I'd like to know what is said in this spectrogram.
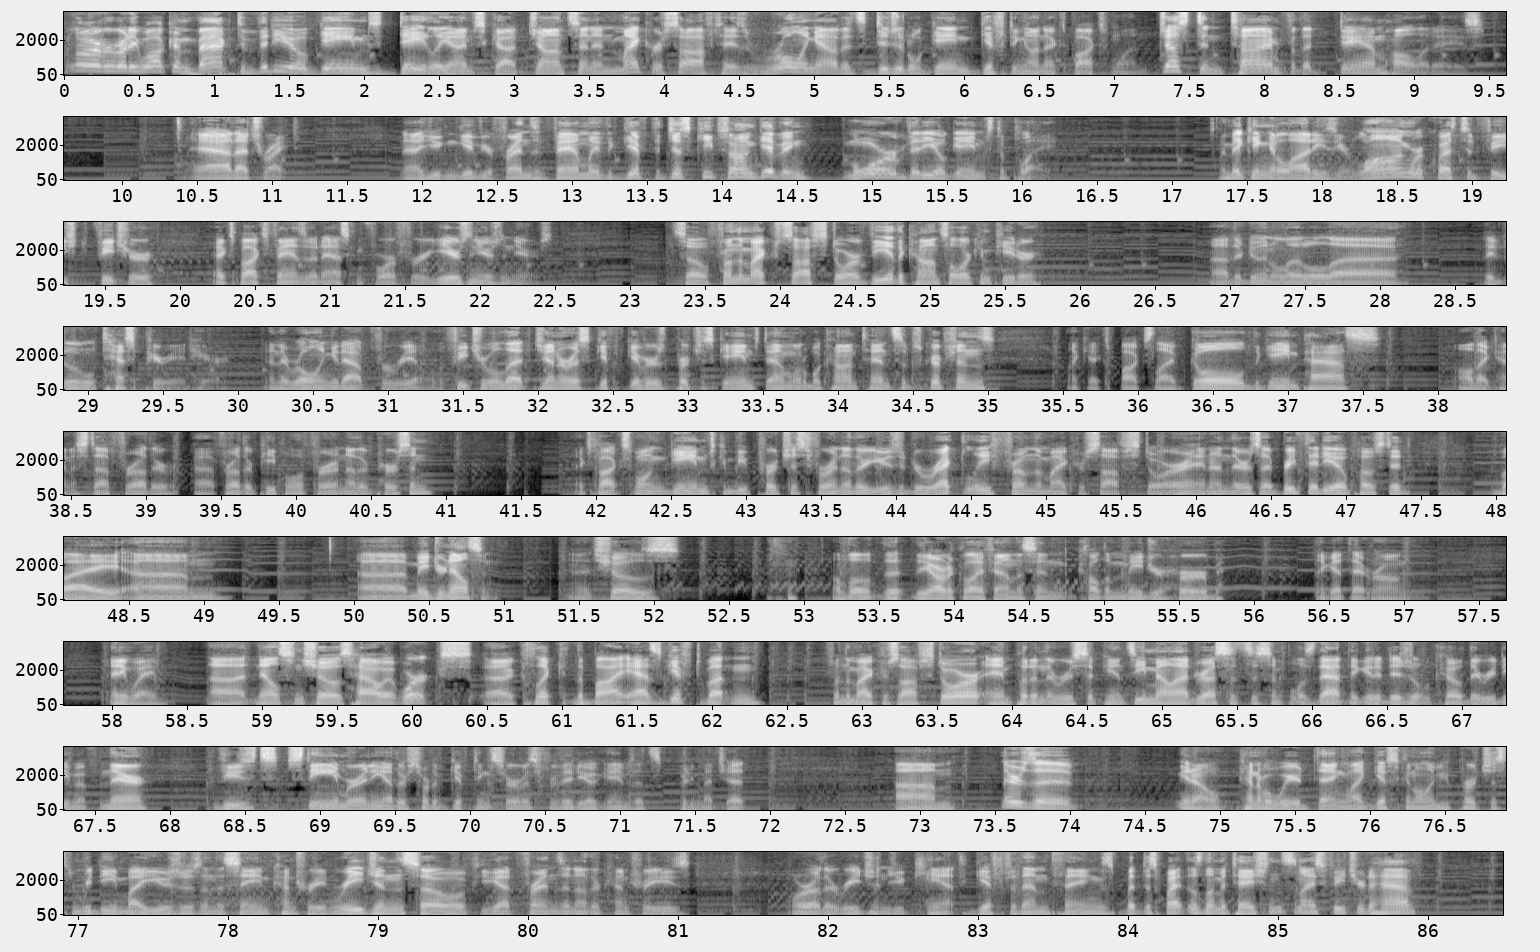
Hello, everybody. Welcome back to Video Games Daily. I'm Scott Johnson, and Microsoft is rolling out its digital game gifting on Xbox One just in time for the damn holidays. Yeah, that's right. Now you can give your friends and family the gift that just keeps on giving more video games to play. They're making it a lot easier. Long requested fe- feature Xbox fans have been asking for for years and years and years. So, from the Microsoft Store via the console or computer, uh, they're doing a little uh, they did a little test period here, and they're rolling it out for real. The feature will let generous gift givers purchase games, downloadable content, subscriptions like Xbox Live Gold, the Game Pass, all that kind of stuff for other uh, for other people, for another person. Xbox One games can be purchased for another user directly from the Microsoft Store, and, and there's a brief video posted by um, uh, Major Nelson. It shows, although the, the article I found this in called him Major Herb. I got that wrong. Anyway, uh, Nelson shows how it works. Uh, click the Buy as Gift button from the Microsoft Store and put in the recipient's email address. It's as simple as that. They get a digital code, they redeem it from there. If you use Steam or any other sort of gifting service for video games, that's pretty much it. Um, there's a, you know, kind of a weird thing like gifts can only be purchased and redeemed by users in the same country and region. So if you got friends in other countries or other regions, you can't gift them things. But despite those limitations, a nice feature to have.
